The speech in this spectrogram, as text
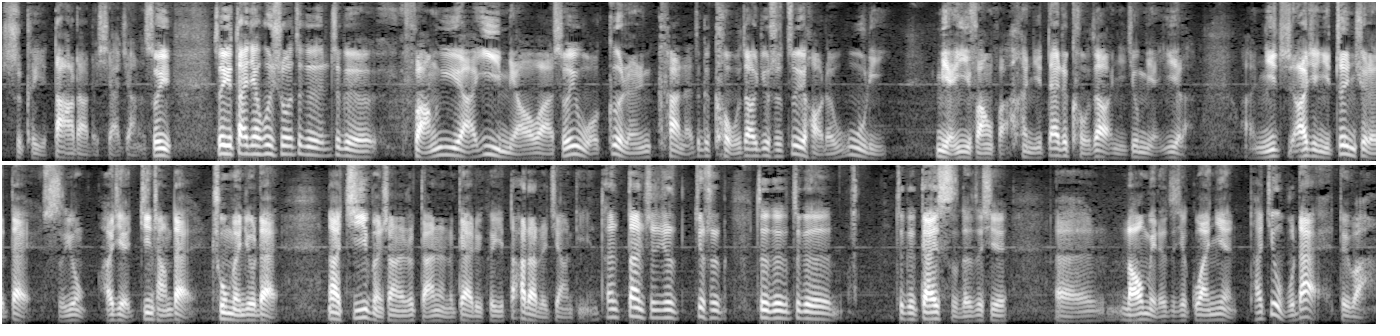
是可以大大的下降的。所以，所以大家会说这个这个防御啊、疫苗啊，所以我个人看呢，这个口罩就是最好的物理免疫方法。你戴着口罩你就免疫了啊！你只而且你正确的戴使用，而且经常戴，出门就戴。那基本上来说，感染的概率可以大大的降低。但但是就就是这个这个这个该死的这些呃老美的这些观念，他就不戴，对吧？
